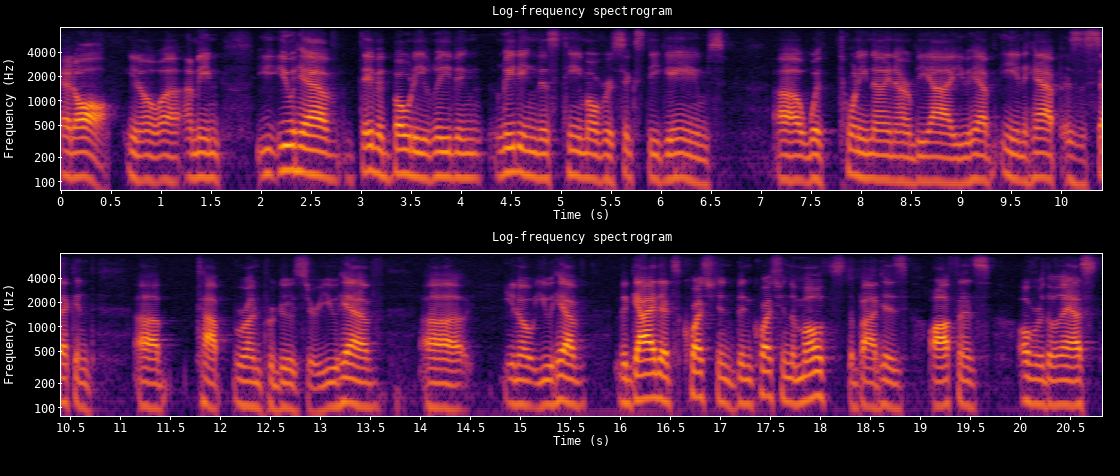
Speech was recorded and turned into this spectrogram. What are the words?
at all. You know, uh, I mean, you, you, have David Bote leaving leading this team over 60 games uh, with 29 RBI. You have Ian Happ as the second uh, top run producer. You have uh, you know you have the guy that's questioned, been questioned the most about his offense over the last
